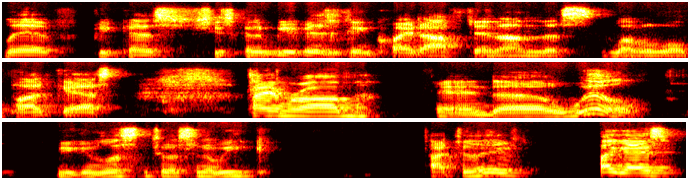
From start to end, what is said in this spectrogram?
Liv, because she's going to be visiting quite often on this lovable podcast. I'm Robb, and uh, Will. You can listen to us in a week. Talk to you later. Bye, guys.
